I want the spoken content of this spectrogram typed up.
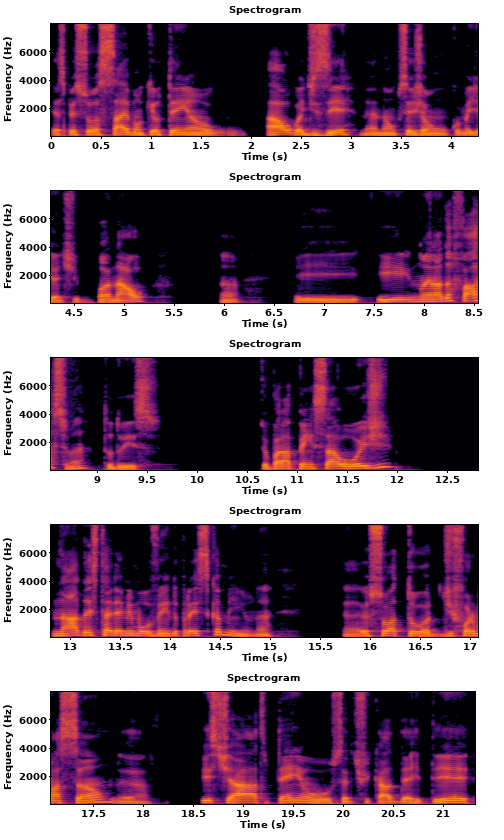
que as pessoas saibam que eu tenha algo a dizer, né? não que seja um comediante banal, né? E, e não é nada fácil, né? Tudo isso. Se eu parar a pensar hoje, nada estaria me movendo para esse caminho, né? É, eu sou ator de formação, é, fiz teatro, tenho o certificado DRT,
